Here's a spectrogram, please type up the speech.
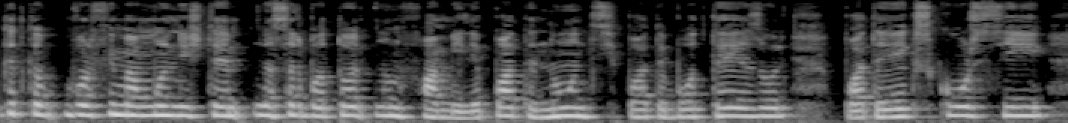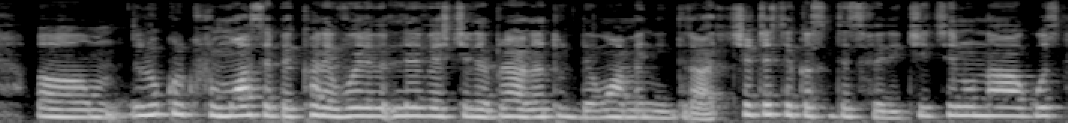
cred că vor fi mai mult niște sărbători în familie, poate nunți, poate botezuri, poate excursii, um, lucruri frumoase pe care voi le veți celebra alături de oamenii dragi. Și este că sunteți fericiți în luna august,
